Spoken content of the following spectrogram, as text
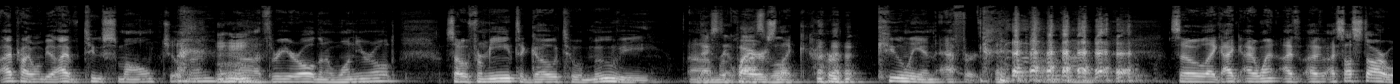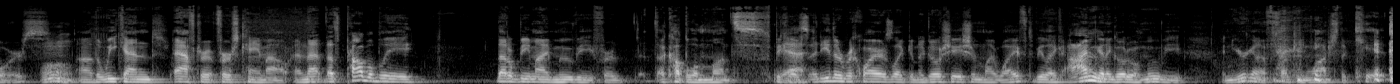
I probably won't be. I have two small children, Mm-hmm. a three year old and a one year old. So for me to go to a movie um, requires impossible. like Herculean effort. of some kind. so like I, I went I, I, I saw Star Wars Mm. uh, the weekend after it first came out, and that that's probably that'll be my movie for a couple of months because Yeah. it either requires like a negotiation with my wife to be like I'm going to go to a movie and you're going to fucking watch the kid.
